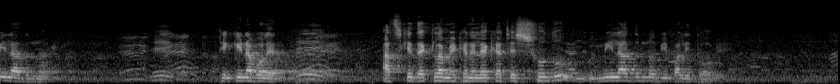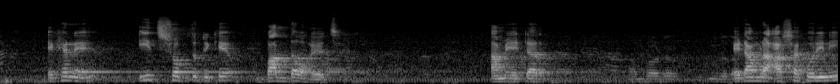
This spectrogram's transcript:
মিলাদুলনবী ঠিক কিনা বলেন? আজকে দেখলাম এখানে লেখা আছে, শুধু মিলাদুলনবী পালিত হবে। এখানে ঈদ শব্দটিকে বাদ দেওয়া হয়েছে। আমি এটার, এটা আমরা আশা করিনি।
